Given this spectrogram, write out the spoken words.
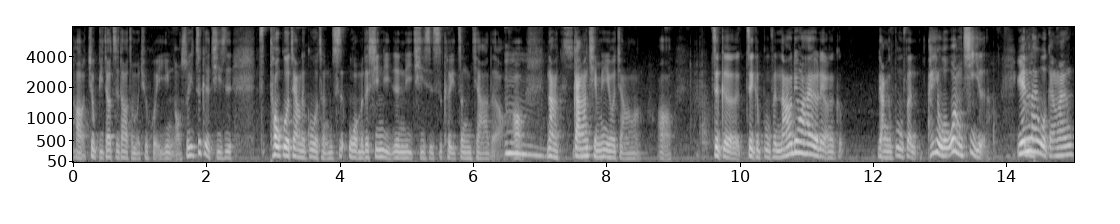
好，就比较知道怎么去回应哦。所以，这个其实透过这样的过程，是我们的心理韧力其实是可以增加的哦。那刚刚前面有讲了哦，这个这个部分，然后另外还有两个两个部分，哎呀，我忘记了。原来我刚刚，嗯、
